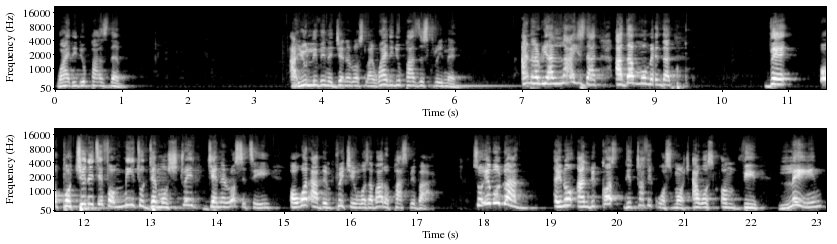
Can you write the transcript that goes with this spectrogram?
Why did you pass them? Are you living a generous life? Why did you pass these three men? And I realized that at that moment that the opportunity for me to demonstrate generosity or what I've been preaching was about to pass me by. So even though I you know, and because the traffic was much, I was on the lane,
